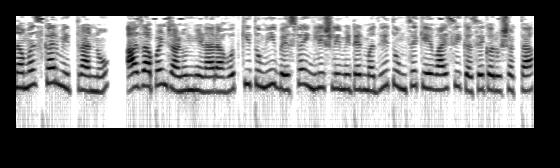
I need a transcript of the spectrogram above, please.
नमस्कार मित्रांनो आज आपण जाणून घेणार आहोत की तुम्ही बेस्ट इंग्लिश लिमिटेडमध्ये तुमचे केवायसी कसे करू शकता?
